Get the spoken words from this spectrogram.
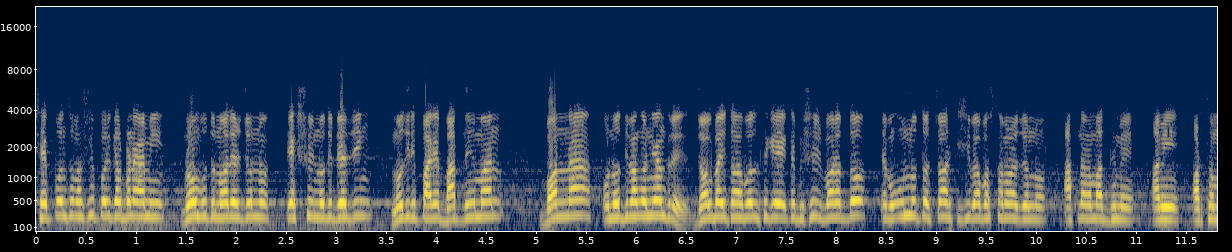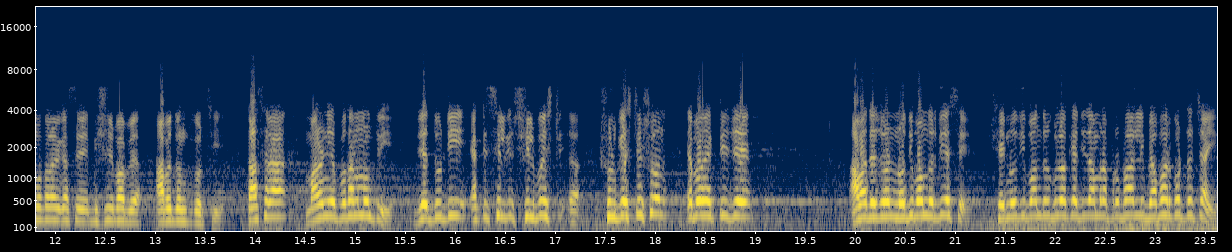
সেই পঞ্চবার্ষিক পরিকল্পনায় আমি ব্রহ্মপুত্র নদের জন্য টেকসই নদী ড্রেজিং, নদীর পাড়ে বাঁধ নির্মাণ, বন্যা ও নদী ভাঙ্গন নিয়ন্ত্রণে জলবায়ু তহবিল থেকে একটা বিশেষ বরাদ্দ এবং উন্নত চর কৃষি ব্যবস্থাপনার জন্য আপনার মাধ্যমে আমি অর্থ মন্ত্রণালয়ের কাছে বিশেষভাবে আবেদন করছি। তাছাড়া মাননীয় প্রধানমন্ত্রী যে দুটি, একটি শিল্প- শুল্ক স্টেশন এবং একটি যে আমাদের জন্য নদী বন্দর দিয়েছে। সেই নদী বন্দরগুলোকে যদি আমরা প্রপারলি ব্যবহার করতে চাই,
